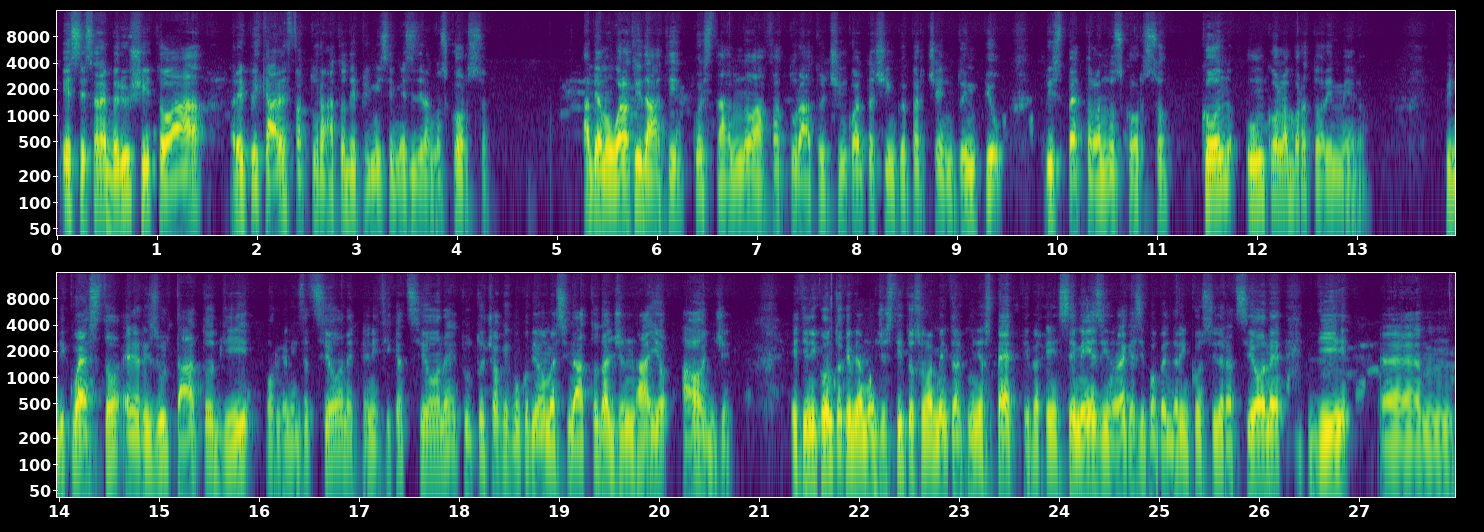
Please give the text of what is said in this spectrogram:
e se sarebbe riuscito a replicare il fatturato dei primi sei mesi dell'anno scorso. Abbiamo guardato i dati, quest'anno ha fatturato il 55% in più rispetto all'anno scorso con un collaboratore in meno. Quindi questo è il risultato di organizzazione, pianificazione, tutto ciò che comunque abbiamo messo in atto da gennaio a oggi. E tieni conto che abbiamo gestito solamente alcuni aspetti, perché in sei mesi non è che si può prendere in considerazione di ehm,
